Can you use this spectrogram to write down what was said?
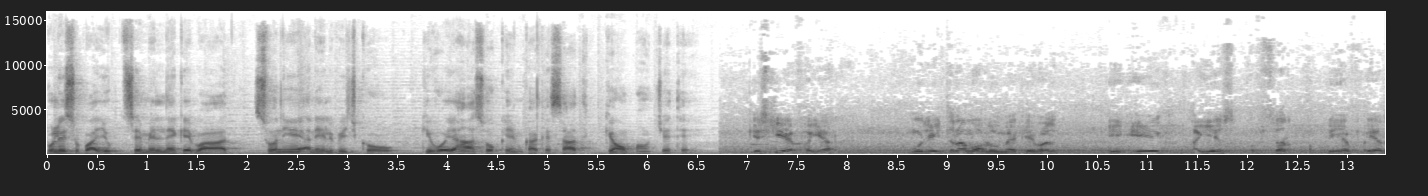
पुलिस उपायुक्त से मिलने के बाद सुनिए अनिल विज को कि वो यहाँ अशोक खेमका के साथ क्यों पहुँचे थे। किसकी एफ़ आई आर मुझे इतना मालूम है केवल कि एक आई अफसर अपनी एफ़ आई आर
